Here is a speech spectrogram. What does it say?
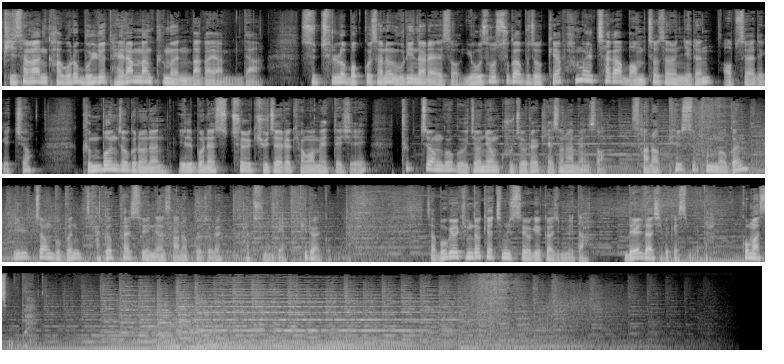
비상한 각오로 물류 대란만큼은 막아야 합니다. 수출로 먹고 사는 우리나라에서 요소수가 부족해 화물차가 멈춰서는 일은 없어야 되겠죠. 근본적으로는 일본의 수출 규제를 경험했듯이 특정국 의존형 구조를 개선하면서 산업 필수 품목은 일정 부분 자급할 수 있는 산업 구조를 갖추는 게 필요할 겁니다. 자, 목요일 김덕현 아침 뉴스 여기까지입니다. 내일 다시 뵙겠습니다. 고맙습니다.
